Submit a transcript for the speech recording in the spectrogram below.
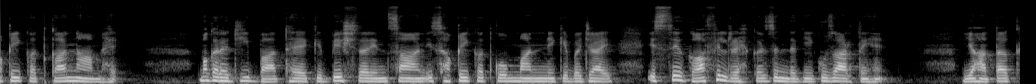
حقیقت کا نام ہے۔ مگر عجیب بات ہے کہ بیشتر انسان اس حقیقت کو ماننے کے بجائے اس سے غافل رہ کر زندگی گزارتے ہیں۔ یہاں تک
